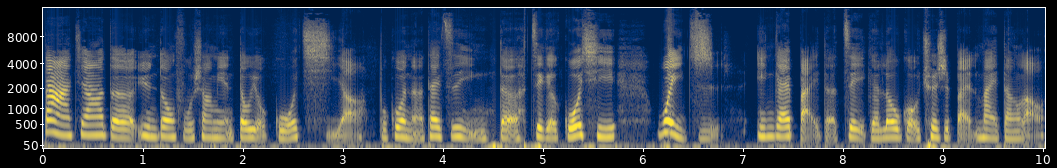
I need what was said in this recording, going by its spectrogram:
大家的运动服上面都有国旗啊。不过呢，戴资颖的这个国旗位置。应该摆的这个 logo 确实摆麦当劳，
